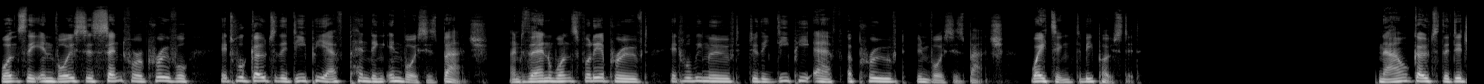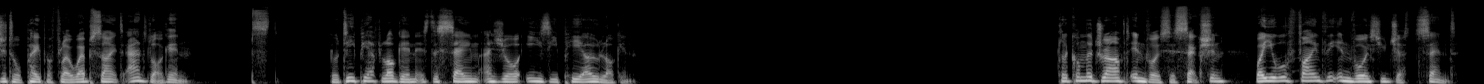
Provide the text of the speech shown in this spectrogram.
Once the invoice is sent for approval, it will go to the DPF pending invoices batch, and then once fully approved, it will be moved to the DPF approved invoices batch, waiting to be posted. Now go to the Digital Paperflow website and log in. Psst, your DPF login is the same as your EzyPO login. Click on the Draft Invoices section, where you will find the invoice you just sent.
